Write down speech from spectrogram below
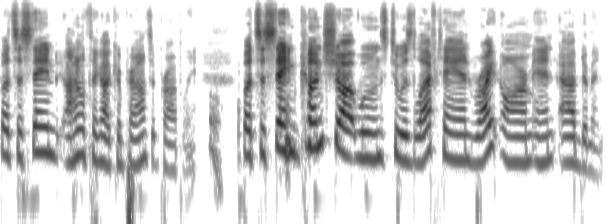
but sustained. I don't think I can pronounce it properly. Oh. But sustained gunshot wounds to his left hand, right arm, and abdomen.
